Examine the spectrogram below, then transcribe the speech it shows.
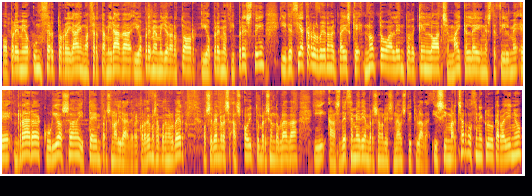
o premio Un certo regá en unha certa mirada e o premio mellor actor e o premio Fipresti e decía Carlos Bollón el País que noto o alento de Ken Loach e Michael Lane neste filme é rara, curiosa e ten personalidade. Recordemos a podemos ver o se venres ás 8 en versión doblada e ás 10 media en versión original subtitulada. E sin marchar do Cineclube Carballiño,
